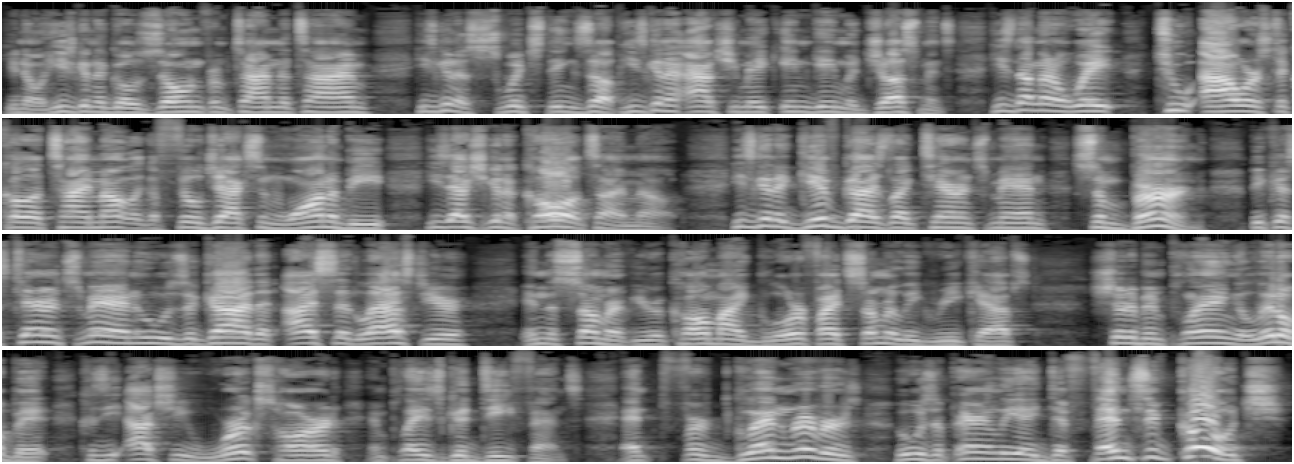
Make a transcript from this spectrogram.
You know, he's gonna go zone from time to time. He's gonna switch things up. He's gonna actually make in-game adjustments. He's not gonna wait two hours to call a timeout like a Phil Jackson wannabe. He's actually gonna call a timeout. He's gonna give guys like Terance Mann some burn. Because Terance Mann, who was a guy that I said last year in the summer, if you recall my glorified summer league recaps, should have been playing a little bit because he actually works hard and plays good defense. And for Glenn Rivers, who was apparently a defensive coach,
